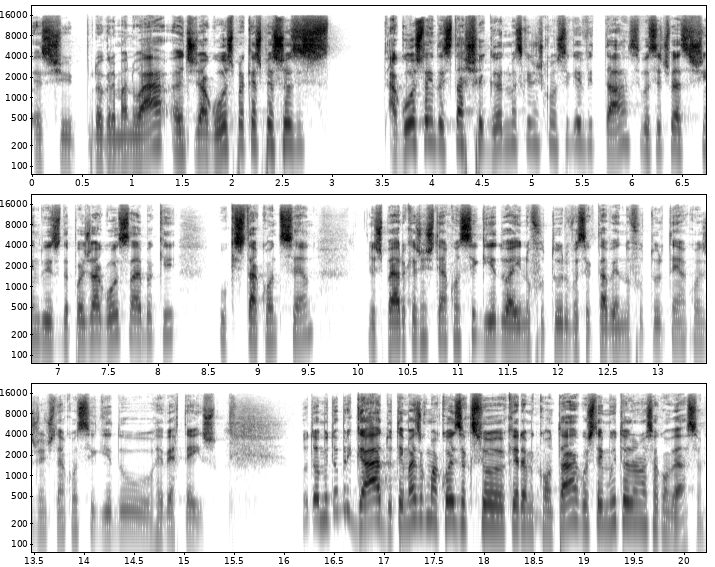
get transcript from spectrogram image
este programa no ar, antes de agosto, para que as pessoas. Agosto ainda está chegando, mas que a gente consiga evitar. Se você estiver assistindo isso depois de agosto, saiba que o que está acontecendo. Eu espero que a gente tenha conseguido aí no futuro, você que está vendo no futuro, tenha, a gente tenha conseguido reverter isso. Doutor, muito obrigado. Tem mais alguma coisa que o senhor queira me contar? Gostei muito da nossa conversa.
